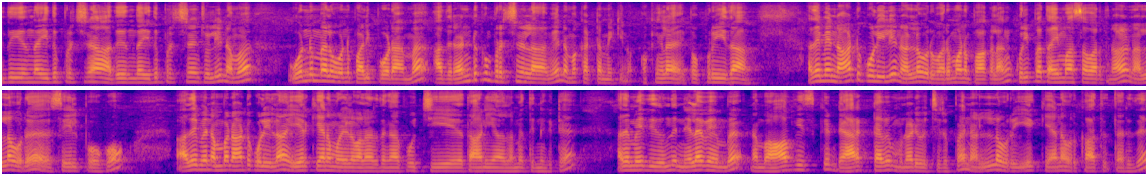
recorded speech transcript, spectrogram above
இது இருந்தால் இது பிரச்சனை அது இருந்தால் இது பிரச்சனைன்னு சொல்லி நம்ம ஒன்று மேலே ஒன்று பழி போடாமல் அது ரெண்டுக்கும் பிரச்சனை இல்லாமே நம்ம கட்டமைக்கணும். ஓகேங்களா? இப்போ புரியுதா? அதேமாதிரி நாட்டுக்கோழியிலே நல்ல ஒரு வருமானம் பார்க்கலாங்க. குறிப்பாக தை மாதம் வரதுனால நல்ல ஒரு சேல் போகும். அதேமாரி நம்ம நாட்டுக்கோழிலாம் இயற்கையான முறையில் வளருதுங்க. பூச்சி தானியம் எல்லாமே தின்னுக்கிட்டு. அதேமாரி இது வந்து நிலவேம்பு. நம்ம ஆஃபீஸ்க்கு டேரெக்டாகவே முன்னாடி வச்சுருப்பேன். நல்ல ஒரு இயற்கையான ஒரு காற்று தருது.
